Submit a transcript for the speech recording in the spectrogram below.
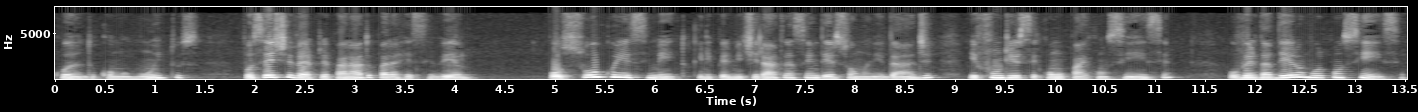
quando, como muitos, você estiver preparado para recebê-lo, possua o conhecimento que lhe permitirá transcender sua humanidade e fundir-se com o Pai Consciência, o verdadeiro amor consciência,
